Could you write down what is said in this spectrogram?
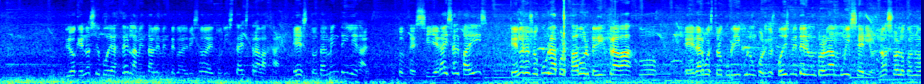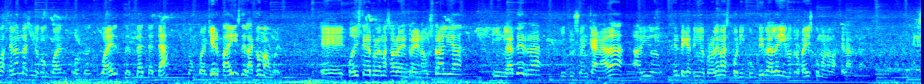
Lo que no se puede hacer, lamentablemente, con el visado de turista es trabajar. Es totalmente ilegal. Entonces, si llegáis al país, que no se os ocurra, por favor, pedir trabajo, eh, dar vuestro currículum, porque os podéis meter en un problema muy serio, no solo con Nueva Zelanda, sino con, cual, con, cual, da, da, da, con cualquier país de la Commonwealth. Eh, podéis tener problemas ahora de entrar en Australia, Inglaterra, incluso en Canadá ha habido gente que ha tenido problemas por incumplir la ley en otro país como Nueva Zelanda.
